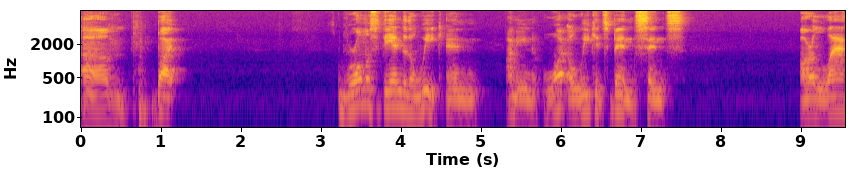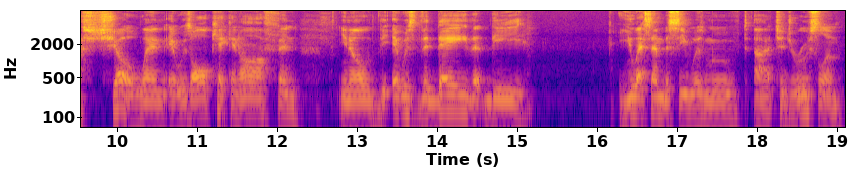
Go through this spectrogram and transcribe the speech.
Um, but we're almost at the end of the week, and I mean, what a week it's been since our last show when it was all kicking off and you know the, it was the day that the U.S. embassy was moved uh, to Jerusalem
